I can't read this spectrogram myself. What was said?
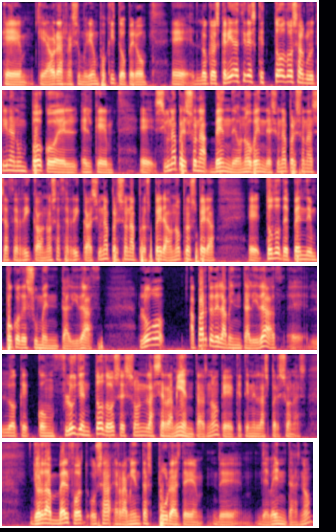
que, ahora resumiré un poquito, pero eh, lo que os quería decir es que todos aglutinan un poco el, que eh, si una persona vende o no vende, si una persona se hace rica o no se hace rica, si una persona prospera o no prospera, eh, todo depende un poco de su mentalidad. Luego, aparte de la mentalidad, lo que confluyen todos son las herramientas ¿no? que, tienen las personas. Jordan Belfort usa herramientas puras de, de, de ventas, ¿no?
